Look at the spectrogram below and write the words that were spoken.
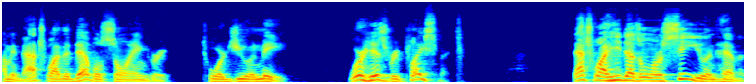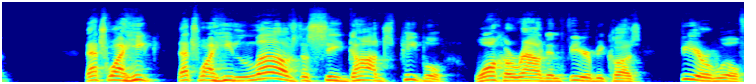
I mean, that's why the devil's so angry towards you and me. We're his replacement. That's why he doesn't want to see you in heaven. That's why he that's why he loves to see God's people walk around in fear because fear will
